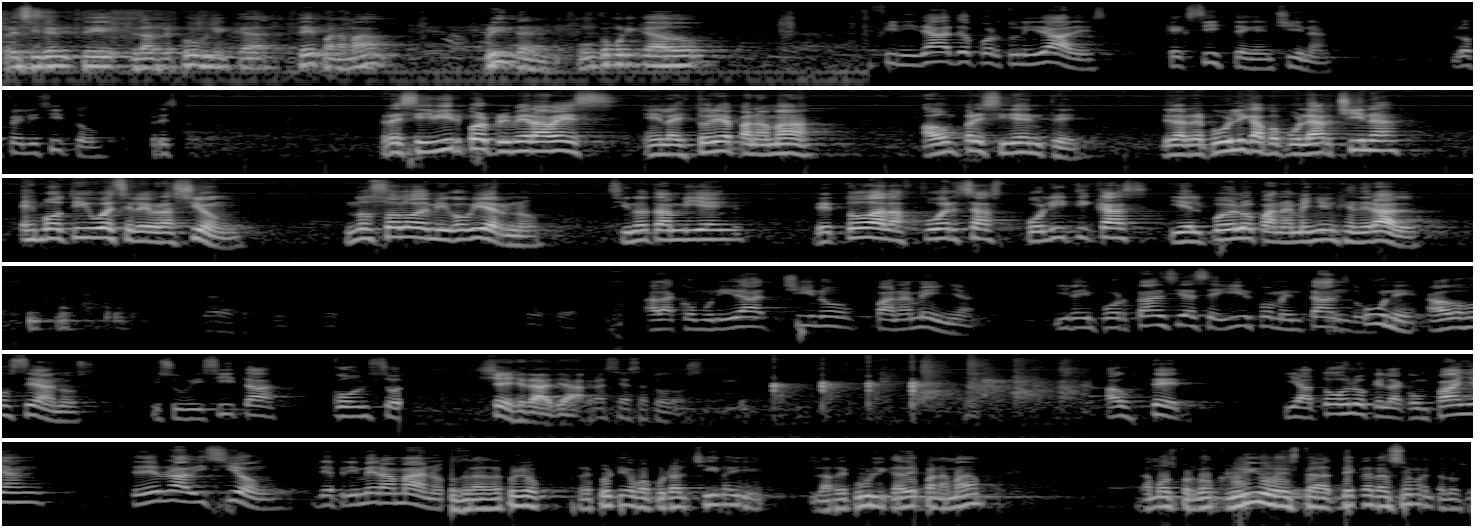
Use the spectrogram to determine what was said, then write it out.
presidente de la República de Panamá, brindan un comunicado. Infinidad de oportunidades que existen en China. Lo felicito. Recibir por primera vez en la historia de Panamá a un presidente de la República Popular China es motivo de celebración, no solo de mi gobierno, sino también de todas las fuerzas políticas y el pueblo panameño en general. a la comunidad chino-panameña y la importancia de seguir fomentando. Une a dos océanos y su visita consolida. Gracias a todos. A usted y a todos los que le acompañan, tener una visión de primera mano. De la República Popular China y la República de Panamá, damos por concluido esta declaración ante los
